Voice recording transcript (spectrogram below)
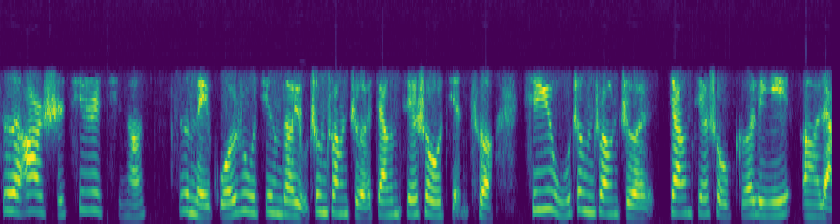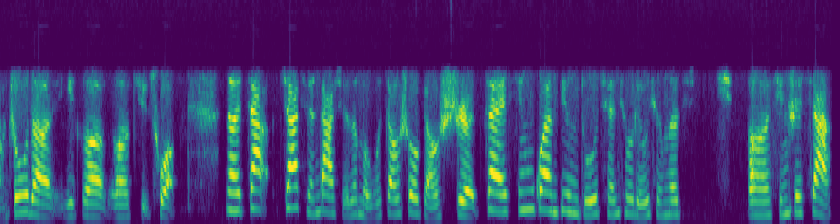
自二十七日起呢，自美国入境的有症状者将接受检测，其余无症状者将接受隔离呃两周的一个呃举措。那加加权大学的某个教授表示，在新冠病毒全球流行的呃形势下。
